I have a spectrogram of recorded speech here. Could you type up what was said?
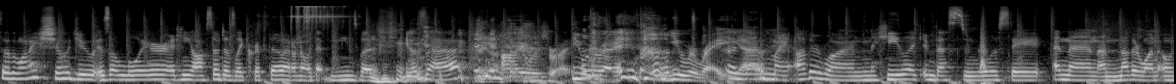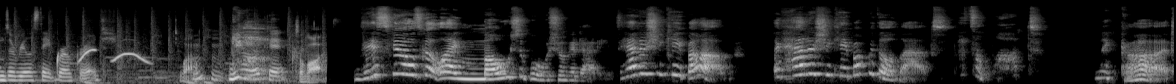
So the one I showed you is a lawyer, and he also does like crypto. I don't know what that means, but he does that. I was right. You were right. you were right. And yeah. then my other one, he like invests in real estate, and then another one owns a real estate brokerage. Wow. Mm-hmm. Oh, okay. It's a lot. This girl's got like multiple sugar daddies. How does she keep up? Like, how does she keep up with all that? That's a lot. Oh my god.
